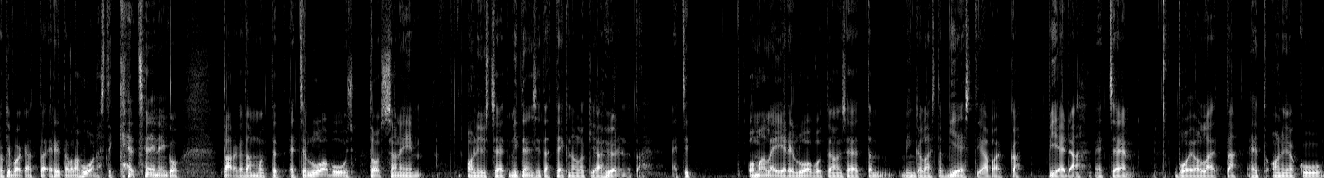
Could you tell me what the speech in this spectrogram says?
Toki voi käyttää eri tavalla huonostikin, että se ei niin kuin tarkoita, mutta että et se luovuus tuossa niin on just se, että miten sitä teknologiaa hyödynnetään. Että sit oma leijerin luovuuteen on se, että minkälaista viestiä vaikka viedään. Että se voi olla, että, että on joku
